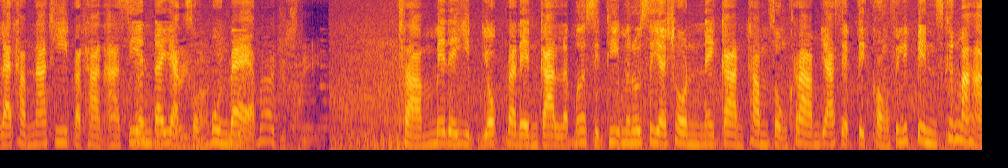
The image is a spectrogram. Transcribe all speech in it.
และทำหน้าที่ประธานอาเซียนได้อย่างสมบูรณ์แบบ ทรัมป์ไม่ได้หยิบยกประเด็นการละเมิดสิทธิมนุษยชนในการทำสงครามยาเสพติดของฟิลิปปินส์ขึ้นมาหา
